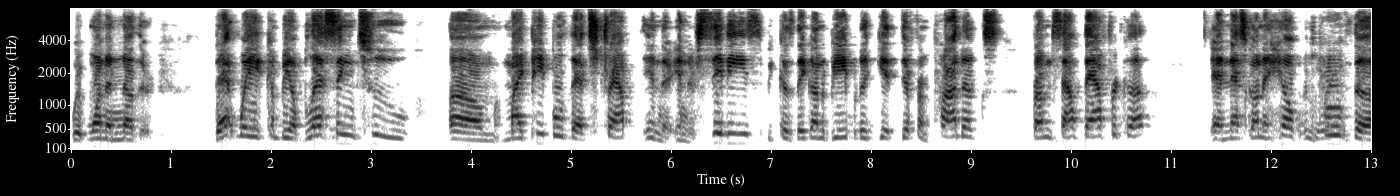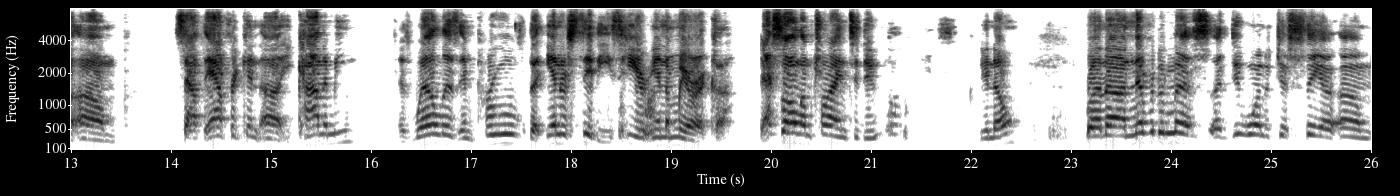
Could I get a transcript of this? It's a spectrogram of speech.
with one another. That way it can be a blessing to um, my people that's trapped in the inner cities because they're going to be able to get different products from South Africa, and that's going to help improve the um, South African uh, economy as well as improve the inner cities here in America. That's all I'm trying to do you know. But uh, nevertheless, I do want to just say a, um,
